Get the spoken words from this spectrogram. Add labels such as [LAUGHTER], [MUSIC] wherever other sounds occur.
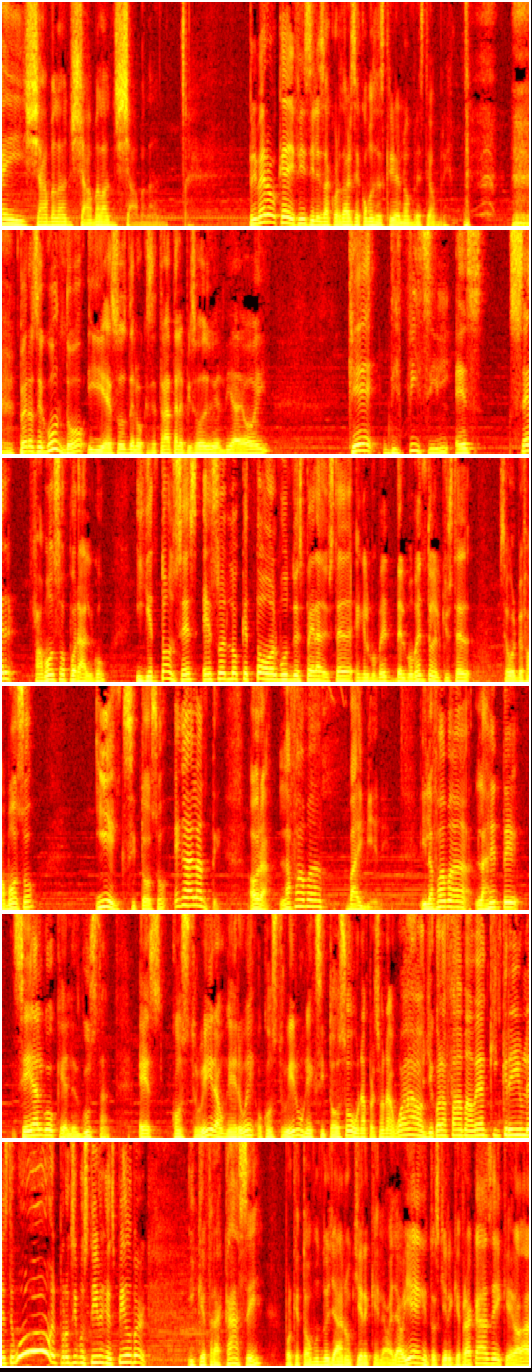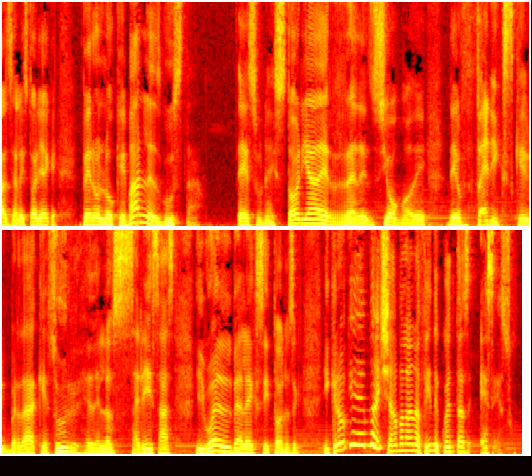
Ay, Shyamalan, Shyamalan, Shyamalan. Primero, qué difícil es acordarse cómo se escribe el nombre de este hombre. [LAUGHS] Pero segundo, y eso es de lo que se trata el episodio del día de hoy, qué difícil es ser famoso por algo y entonces eso es lo que todo el mundo espera de usted en el momento del momento en el que usted se vuelve famoso y exitoso en adelante. Ahora, la fama va y viene. Y la fama, la gente, si hay algo que les gusta, es construir a un héroe o construir un exitoso o una persona, wow, llegó a la fama, vean qué increíble este, el próximo Steven Spielberg. Y que fracase, porque todo el mundo ya no quiere que le vaya bien, entonces quiere que fracase y que va a ser la historia de que... Pero lo que más les gusta es una historia de redención o de, de un fénix que verdad que surge de las cenizas y vuelve al éxito no sé y creo que Night Shyamalan a fin de cuentas es eso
